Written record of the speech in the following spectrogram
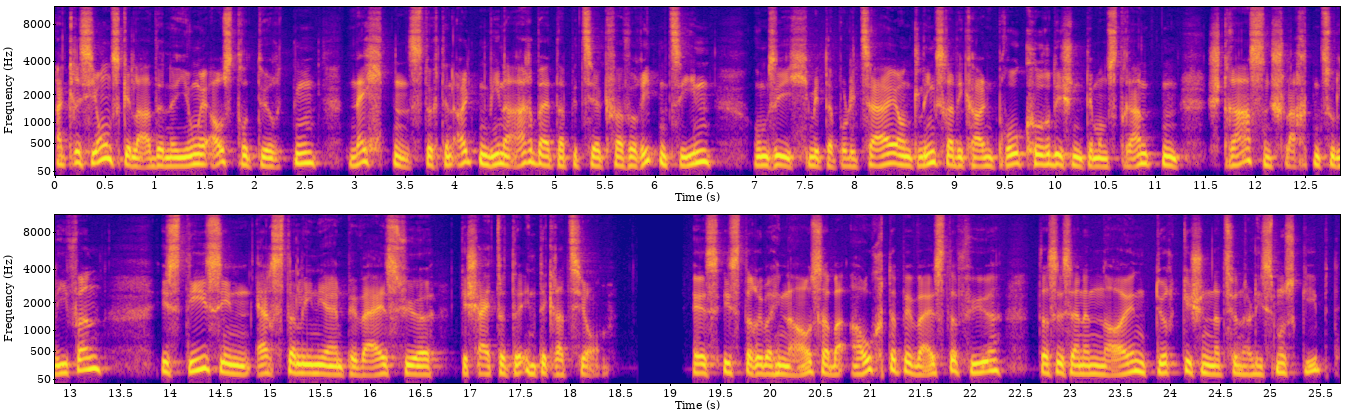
aggressionsgeladene junge Austrotürken nächtens durch den alten Wiener Arbeiterbezirk Favoriten ziehen, um sich mit der Polizei und linksradikalen pro-kurdischen Demonstranten Straßenschlachten zu liefern, ist dies in erster Linie ein Beweis für gescheiterte Integration. Es ist darüber hinaus aber auch der Beweis dafür, dass es einen neuen türkischen Nationalismus gibt,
